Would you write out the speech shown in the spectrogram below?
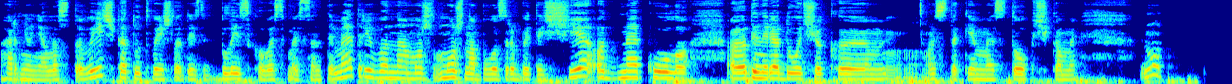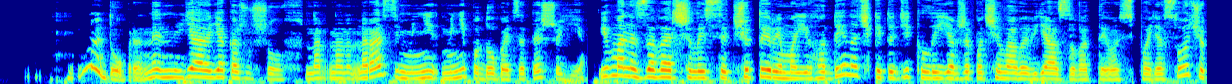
гарнюня ластовичка. Тут вийшла десь близько 8 см. Вона Мож, можна було зробити ще одне коло, е, один рядочок ем, ось такими стовпчиками. Ну, ну і добре. Не, я, я кажу, що на, на, наразі мені, мені подобається те, що є. І в мене завершилися 4 мої годиночки, тоді, коли я вже почала вив'язувати ось поясочок.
